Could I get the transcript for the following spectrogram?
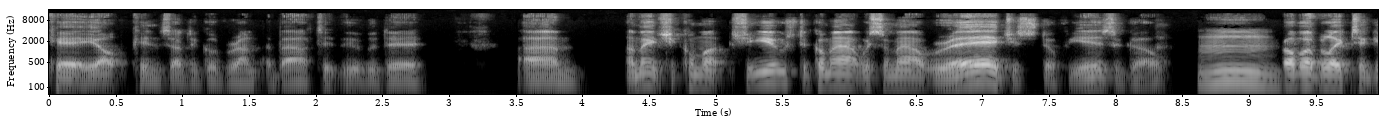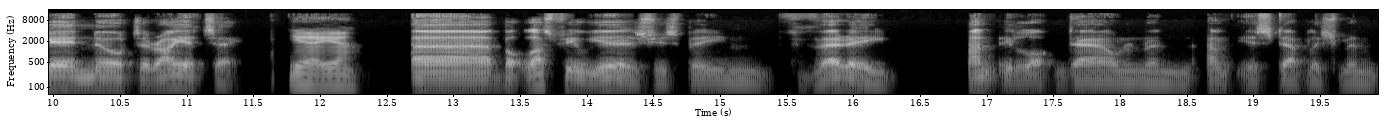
Katie Hopkins had a good rant about it the other day. Um, I mean, she come up, she used to come out with some outrageous stuff years ago, mm. probably to gain notoriety. Yeah, yeah. Uh, but last few years, she's been very anti-lockdown and anti-establishment,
